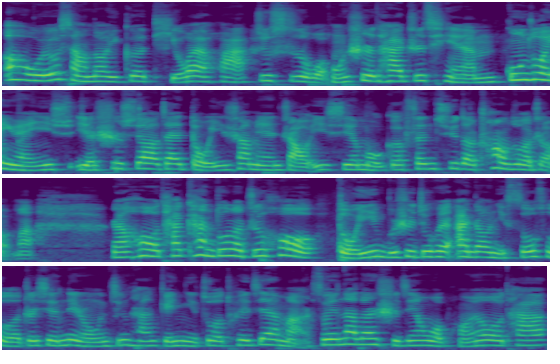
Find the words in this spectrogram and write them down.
哦，我又想到一个题外话，就是我同事他之前工作原因也是需要在抖音上面找一些某个分区的创作者嘛，然后他看多了之后，抖音不是就会按照你搜索的这些内容经常给你做推荐嘛，所以那段时间我朋友他。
